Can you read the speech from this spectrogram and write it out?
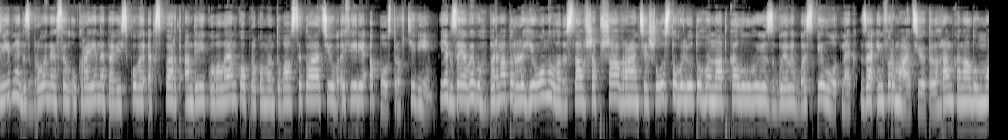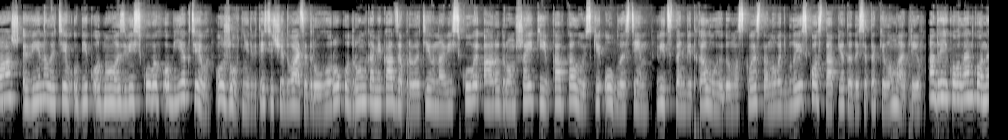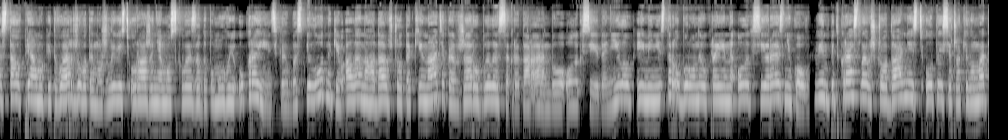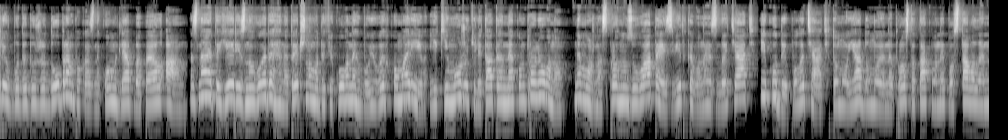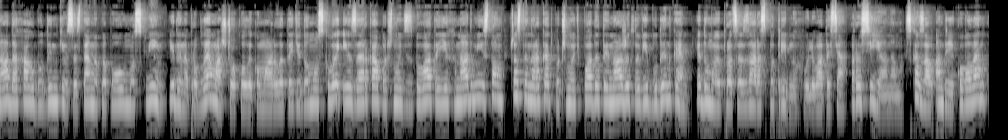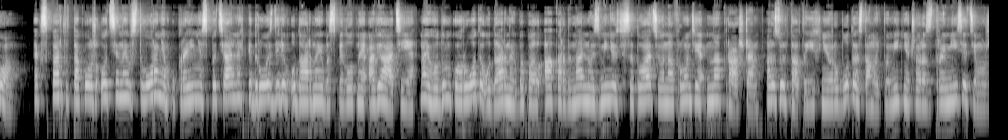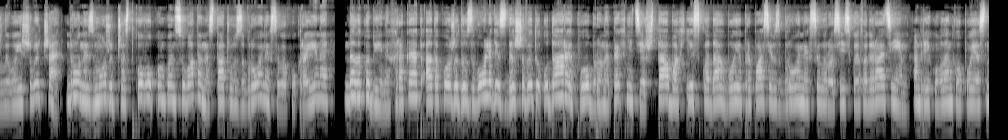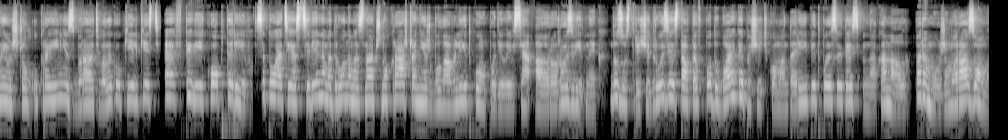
Аеророзвідник збройних сил України та військовий експерт Андрій Коваленко прокоментував ситуацію в ефірі Апостроф ТІВІ. Як заявив губернатор регіону Владислав Шапша, вранці 6 лютого над Калугою збили безпілотник. За інформацією телеграм-каналу МАШ він летів у бік одного з військових об'єктів. У жовтні 2022 року дрон Камікадзе прилетів на військовий аеродром Шайківка в Калузькій області. Відстань від Калуги до Москви становить близько 150 кілометрів. Андрій Коваленко не став прямо підтверджувати можливість ураження Москви за допомогою українських безпілотників, але нагадав, що такі натяки вже робили секретар РНБО Олексій Данілов і міністр оборони України Олексій Резніков. Він підкреслив, що дальність у тисяча кілометрів буде дуже добрим показником для БПЛА. Знаєте, є різновиди генетично модифікованих бойових комарів, які можуть літати неконтрольовано. Не можна спрогнозувати, звідки вони злетять і куди полетять. Тому я думаю, не просто так вони поставили на дахах будинків системи ППО в Москві. Єдина проблема, що коли комар летить до Москви і ЗРК почнуть збивати їх над містом, частини ракет почнуть падати на житлові будинки. Я думаю, про це зараз потрібно хвилюватися росіянам, сказав Андрій Коваленко. Експерт також оцінив створення в Україні спеціальних підрозділів ударної безпілотної авіації. На його думку, роти ударних БПЛА кардинально змінюють ситуацію на фронті на краще. Результати їхньої роботи стануть помітні через три місяці, можливо, і швидше. Дрони зможуть частково компенсувати нестачу в збройних силах України далекобійних ракет, а також дозволять здешевити удари по бронетехніці, штабах і складах боєприпасів збройних сил Російської Федерації. Андрій Коваленко пояснив, що в Україні збирають велику кількість fpv коптерів Ситуація з цивільними дронами значно краща ніж була влітку. Поділився аеророзвідник. До зустрічі, друзі. Ставте вподобайки, пишіть коментарі, підписуйтесь на канал. Переможемо разом.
